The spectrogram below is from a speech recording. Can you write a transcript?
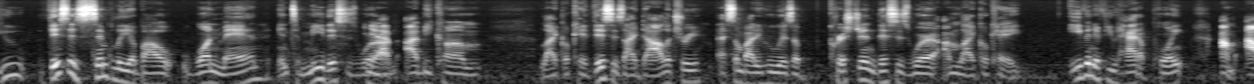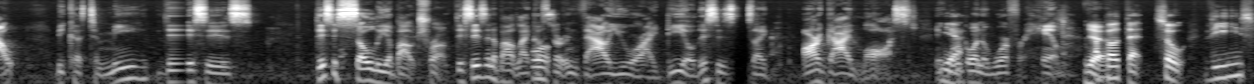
you. This is simply about one man, and to me, this is where Yeah. I, I become like, okay, this is idolatry. As somebody who is a Christian, this is where I'm like, okay, even if you had a point, I'm out because to me, this is this is solely about Trump. This isn't about like Well- a certain value or ideal. This is like our guy lost, and Yeah. we're going to war for him. yeah, About that, so these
